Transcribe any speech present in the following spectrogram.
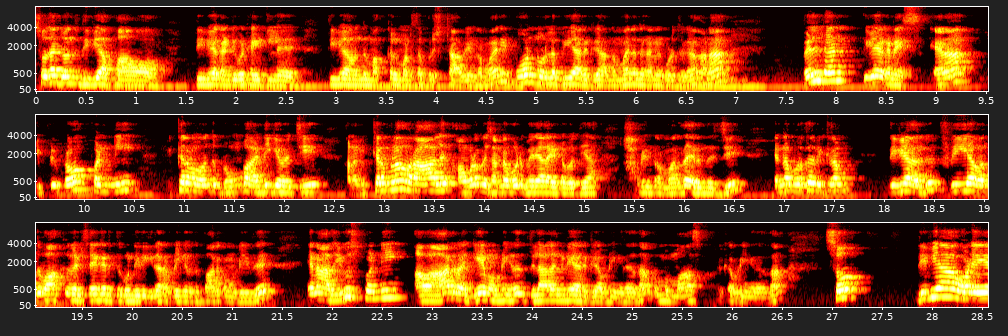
ஸோ தட் வந்து திவ்யா பாவம். திவ்யா கண்டிப்பாக டைட்டில் திவ்யா வந்து மக்கள் மனசை பிடிச்சிட்டா அப்படின்ற மாதிரி போடணும்ல பிஆருக்கு அந்த மாதிரி அந்த கண்ணன் கொடுத்துருக்காங்க. ஆனால் வெல் டன் திவ்யா கணேஷ். ஏன்னா இப்படி ப்ரோக் பண்ணி விக்ரமை வந்து ரொம்ப அடிக்க வச்சு ஆனால் விக்ரம்லாம் ஒரு ஆள். அவங்கள போய் சண்டை போட்டு பெரிய ஆள் ஆகிட்ட பார்த்தியா அப்படின்ற மாதிரி தான் இருந்துச்சு. என்னை பொறுத்த விக்ரம் திவ்யாவுக்கு ஃப்ரீயாக வந்து வாக்குகள் சேகரித்து கொண்டிருக்கிறார் அப்படிங்கிறது பார்க்க முடியுது. ஏன்னா அதை யூஸ் பண்ணி அவள் ஆடுற கேம் அப்படிங்கிறது திலாலங்கடியாக இருக்குது அப்படிங்கிறது தான் ரொம்ப மாஸ் இருக்குது அப்படிங்கிறது தான். ஸோ திவ்யாவுடைய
